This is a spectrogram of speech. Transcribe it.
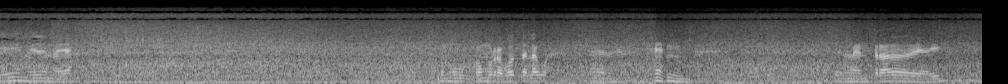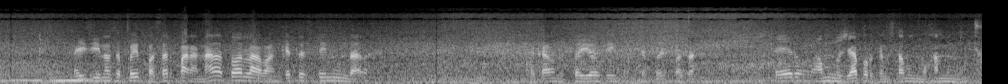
Y miren allá. Cómo, cómo rebota el agua. En, en- en la entrada de ahí. Ahí sí no se puede pasar para nada, toda la banqueta está inundada. Acá donde estoy yo sí se puede pasar. Pero vámonos ya porque nos estamos mojando mucho.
